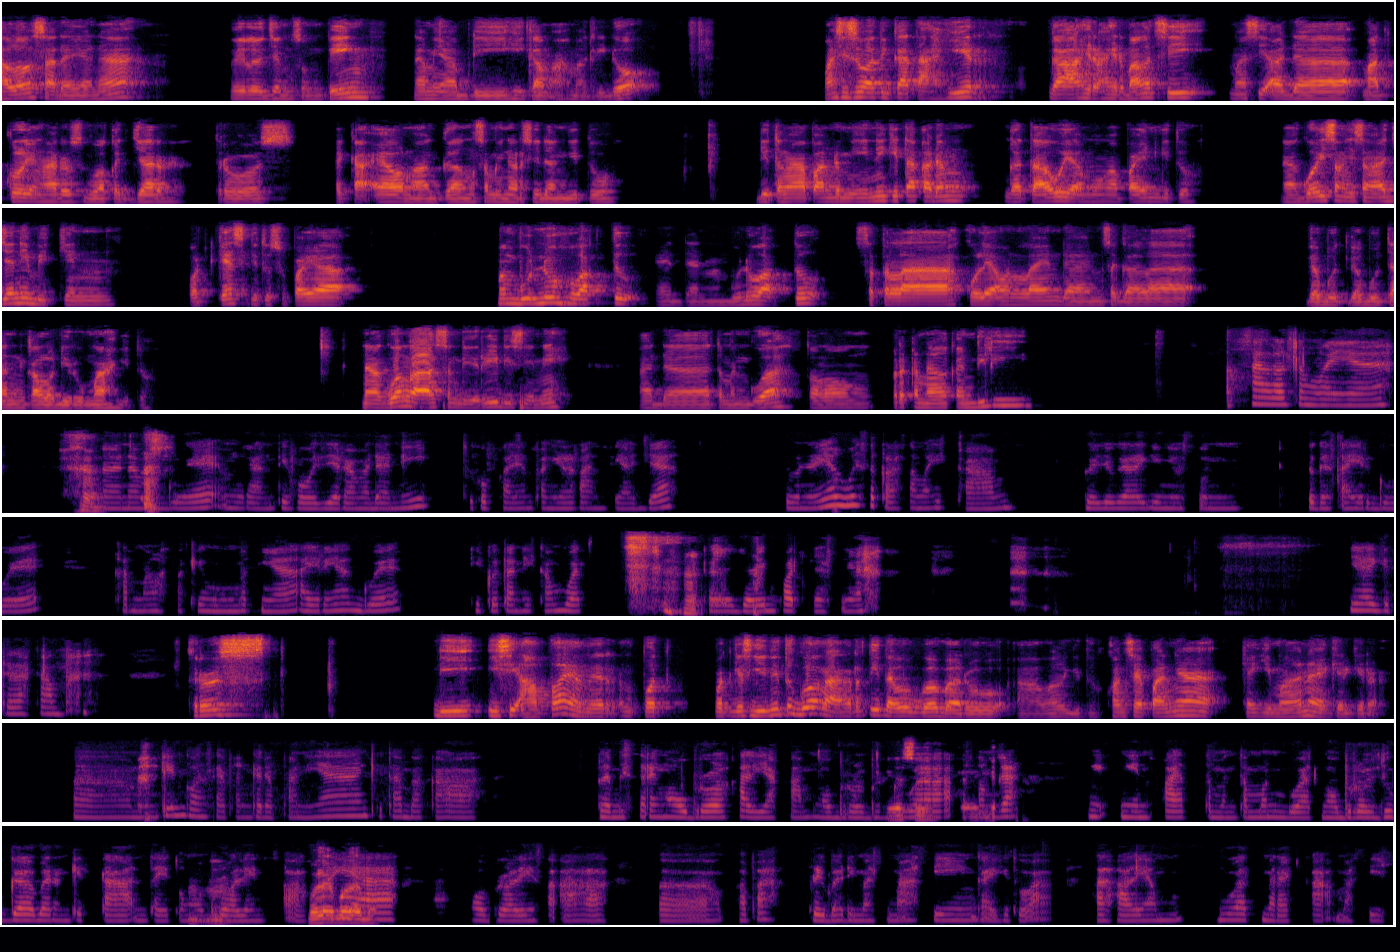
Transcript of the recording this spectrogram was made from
Halo Sadayana, Wilujeng Sumping, Nami Abdi Hikam Ahmad Ridho. Mahasiswa tingkat akhir, nggak akhir-akhir banget sih, masih ada matkul yang harus gua kejar, terus PKL, magang, seminar sidang gitu. Di tengah pandemi ini kita kadang nggak tahu ya mau ngapain gitu. Nah, gue iseng-iseng aja nih bikin podcast gitu supaya membunuh waktu eh, dan membunuh waktu setelah kuliah online dan segala gabut-gabutan kalau di rumah gitu. Nah, gue nggak sendiri di sini. Ada teman gue, tolong perkenalkan diri. Halo semuanya, uh, nama gue Miranti Fauzi Ramadhani. Cukup kalian panggil Ranti aja. Sebenarnya gue sekelas sama Hikam. Gue juga lagi nyusun tugas akhir gue. Karena saking mumetnya, akhirnya gue ikutan Hikam buat uh, join podcastnya. ya gitulah Kam. Terus diisi apa ya Mir? Pod podcast gini tuh gue nggak ngerti tahu gue baru awal gitu. Konsepannya kayak gimana ya kira-kira? Uh, mungkin konsepan ke depannya kita bakal lebih sering ngobrol kali ya Kam, ngobrol berdua Iya sih, atau enggak nginvite teman-teman buat ngobrol juga bareng kita, entah itu ngobrolin soal Boleh, boleh, kuliah, ngobrolin soal eh, apa pribadi masing-masing kayak gitu hal-hal yang buat mereka masih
